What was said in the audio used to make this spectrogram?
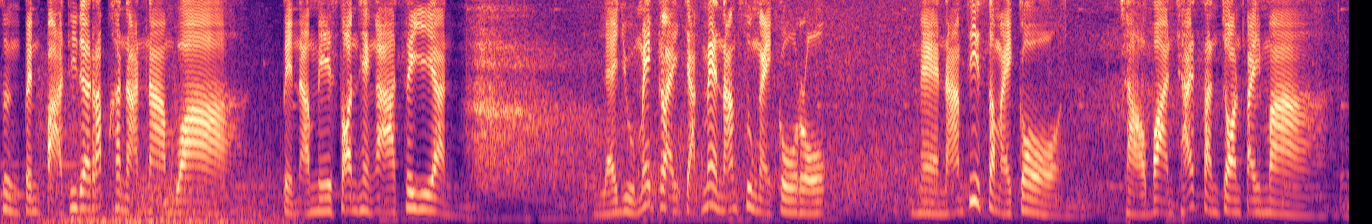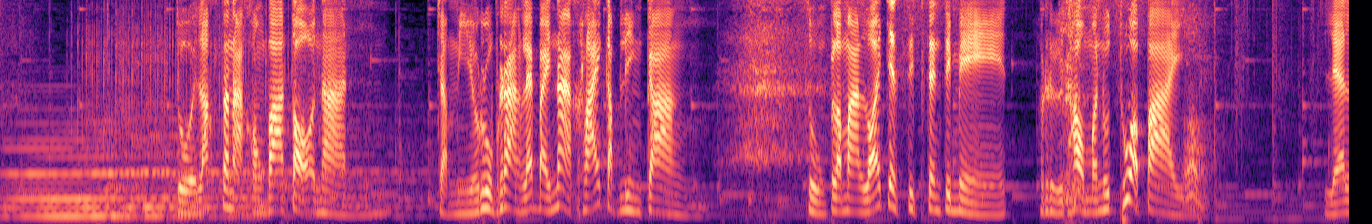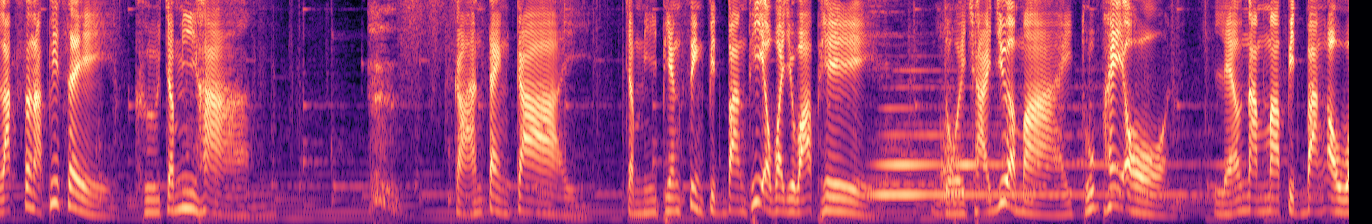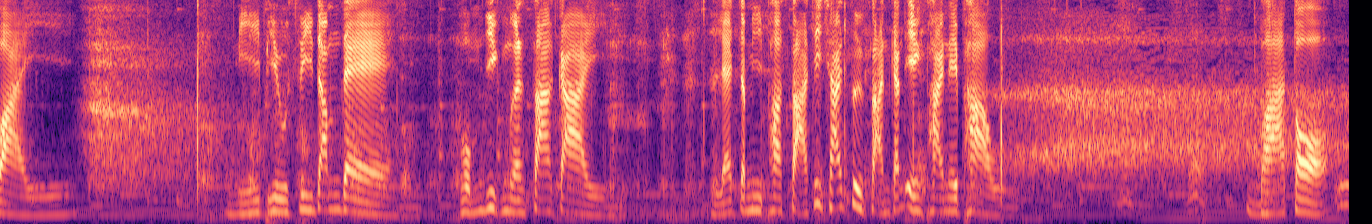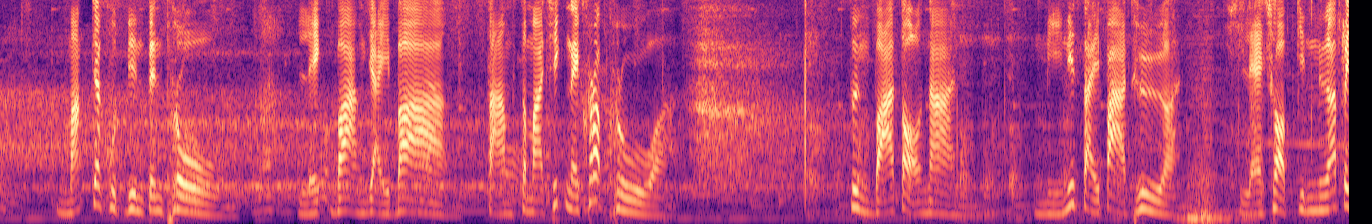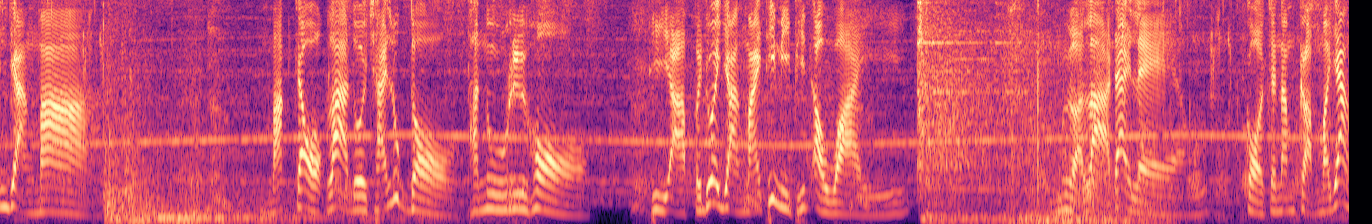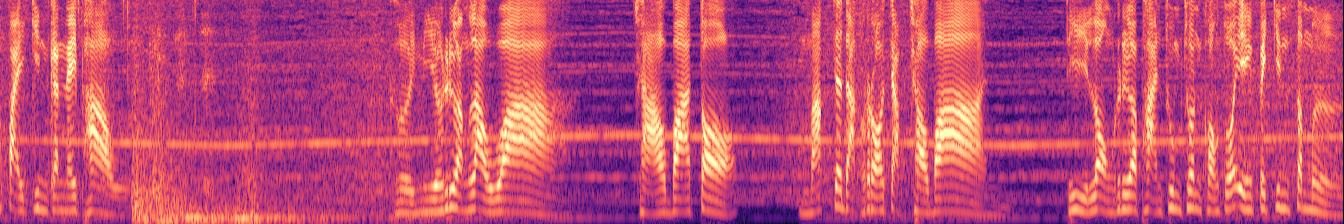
ซึ่งเป็นป่าที่ได้รับขนานนามว่า เป็นอเมซอนแห่งอาเซียน และอยู่ไม่ไกลจากแม่น้ำสุไหงโกรก แม่น้ำที่สมัยก่อน ชาวบ้านใช้สัญจรไปมา โดยลักษณะของบาตอนั้น จะมีรูปร่างและใบหน้าคล้ายกับลิงกัง สูงประมาณ 170 เซนติเมตร หรือเท่ามนุษย์ทั่วไป และลักษณะพิเศษคือจะมีหาง การแต่งกายจะมีเพียงสิ่งปิดบังที่อวัยวะเพศ โดยใช้เยื่อไม้ทุบให้อ่อน แล้วนำมาปิดบังเอาไว้ มีผิวสีดำแดง ผมหยิกเหมือนซาไก่และจะมีภาษาที่ใช้สื่อสารกันเองภายในเผ่า บาตอมักจะขุดดินเป็นโพรงเล็กบ้างใหญ่บ้าง ตามสมาชิกในครอบครัว ซึ่งบาตอนั้น มีนิสัยป่าเถื่อน และชอบกินเนื้อเป็นอย่างมาก มักจะออกล่าโดยใช้ลูกดอกธนูหรือหอกที่อาบไปด้วยยางไม้ที่มีพิษเอาไว้ เมื่อล่าได้แล้ว ก็จะนำกลับมาย่างไฟกินกันในเผา เคยมีเรื่องเล่าว่า ชาวบาตอกมักจะดักรอจับชาวบ้าน ที่ล่องเรือผ่านชุมชนของตัวเองไปกินเสมอ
